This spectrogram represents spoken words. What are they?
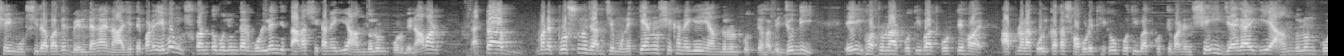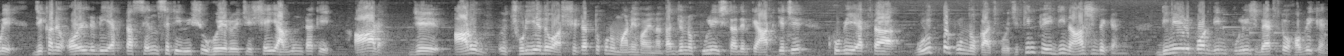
সেই মুর্শিদাবাদের বেলডাঙ্গায় না যেতে পারে এবং সুকান্ত মজুমদার বললেন যে তারা সেখানে গিয়ে আন্দোলন করবেন আমার একটা মানে প্রশ্ন জাগছে মনে, কেন সেখানে গিয়ে আন্দোলন করতে হবে? যদি এই ঘটনার প্রতিবাদ করতে হয়, আপনারা কলকাতা শহরে থেকেও প্রতিবাদ করতে পারেন। সেই জায়গায় গিয়ে আন্দোলন করে, যেখানে অলরেডি একটা সেন্সিটিভ ইস্যু হয়ে রয়েছে, সেই আগুনটাকে আর যে আরও ছড়িয়ে দেওয়া, সেটার তো কোনো মানে হয় না। তার জন্য পুলিশ তাদেরকে আটকেছে। খুবই একটা গুরুত্বপূর্ণ কাজ করেছে। কিন্তু এই দিন আসবে কেন? দিনের পর দিন পুলিশ ব্যর্থ হবে কেন?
